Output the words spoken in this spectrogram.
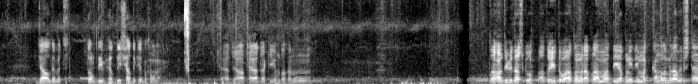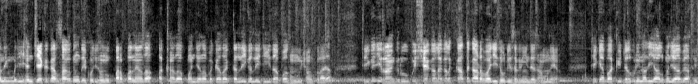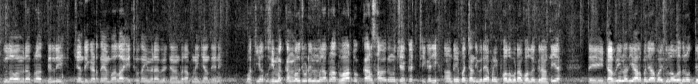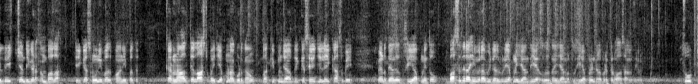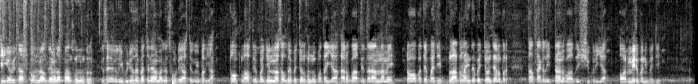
ਜਾਲ ਦੇ ਵਿੱਚ ਤੁਰਦੀ ਫਿਰਦੀ ਛੱਡ ਕੇ ਵਿਖਾਉਣਾ ਠਹਿਰ ਜਾ ਠਹਿਰ ਜਾ ਕੀ ਹੁੰਦਾ ਤੈਨੂੰ ਤਾਂ ਹਾਂਜੀ ਵੀ ਦਰਸ਼ਕੋ ਆ ਤੁਸੀਂ ਦੁਬਾਰਾ ਤੋਂ ਮੇਰਾ ਭਰਾ ਮਾਦੀ ਆਪਣੀ ਦੀ ਮੁਕੰਮਲ ਮੇਰਾ ਵੀਰ ਸਟੈਂਡਿੰਗ ਪੋਜੀਸ਼ਨ ਚੈੱਕ ਕਰ ਸਕਦੇ ਹੋ ਦੇਖੋ ਜੀ ਤੁਹਾਨੂੰ ਪਰਪਲਿਆਂ ਦਾ ਅੱਖਾਂ ਦਾ ਪੰਜਾਂ ਦਾ ਬਕਾਇਦਾ ਕੱਲੀ ਕੱਲੀ ਚੀਜ਼ ਦਾ ਆਪਾਂ ਤੁਹਾਨੂੰ ਸ਼ੌਂਕ ਕਰਾਇਆ ਠੀਕ ਹੈ ਜੀ ਰੰਗ ਰੂਪ ਸ਼ਕਲ ਅਕਲ ਕੱਦ ਕਾਠ ਹੋਇਆ ਜੀ ਤੁਹਾਡੀ ਸਕਰੀਨ ਦੇ ਸਾਹਮਣੇ ਆ ਠੀਕ ਹੈ ਬਾਕੀ ਡਿਲੀਵਰੀ ਇਹਨਾਂ ਦੀ ਆਲ ਪੰਜਾਬ ਆ ਇਸ ਤੋਂ ਇਲਾਵਾ ਮੇਰਾ ਭਰਾ ਦਿੱਲੀ ਚੰਡੀਗੜ੍ਹ ਤੇ ਅੰਬਾਲਾ ਇੱਥੋਂ ਤਾਈਂ ਮੇਰਾ ਵੀਰ ਜਾਨਵਰ ਆਪਣੇ ਜਾਂਦੇ ਨੇ ਬਾਕੀ ਆ ਤੁਸੀਂ ਮੁਕੰਮਲ ਜੋੜੇ ਨੂੰ ਮੇਰਾ ਭਰਾ ਦੁਆਰ ਤੋਂ ਕਰ ਸਕਦੇ ਹੋ ਚੈੱਕ, ਠੀਕ ਹੈ ਜੀ? ਆਂਡੇ ਬੱਚਿਆਂ ਦੀ ਵੀਰੇ ਆਪਣੀ ਫੁੱਲ ਬੜਾ ਫੁੱਲ ਗਾਰੰਟੀ ਆ। ਤੇ ਡਬਰੀ ਇਹਨਾਂ ਦੀ ਆਲ ਪੰਜਾਬ ਅੱਜ ਤੋਂ ਲਾਓ ਦਿਨੋਂ ਦਿੱਲੀ, ਚੰਡੀਗੜ੍ਹ, ਅੰਬਾਲਾ, ਠੀਕ ਹੈ? ਸੋਨੀਪਤ ਪਾਨੀਪਤ ਕਰਨਾਲ ਤੇ ਲਾਸਟ ਬਾਈ ਜੀ ਆਪਣਾ ਗੁੜਗਾਉਂ। ਬਾਕੀ ਪੰਜਾਬ ਦੇ ਕਿਸੇ ਜ਼ਿਲ੍ਹੇ, ਕਸਬੇ ਪਿੰਡ ਦੇ ਅੰਦਰ ਤੁਸੀਂ ਆਪਣੇ ਤੋਂ ਬੱਸ ਦੇ ਰਾਹੀਂ ਮੇਰਾ ਵੀ ਡਿਲੀਵਰੀ ਆਪਣੀ ਜਾਂਦੀ ਹੈ। ਉਸ ਤਾਈਂ ਜਾਨਵਰ ਤੁਸੀਂ ਆਪਣੀ ਡਿਲੀਵਰ ਕਰਵਾ ਸਕਦੇ ਹੋ। ਸੋ ਠੀਕ ਹੈ ਵੀ ਦਰਸ਼ਕੋ, ਮਿਲਦੇ ਹੁਣ ਆਪਾਂ ਤੁਹਾਨੂੰ ਫਿਰ ਕਿਸੇ ਅਗਲੀ ਵੀਡੀਓ ਦੇ ਵਿੱਚ ਲਿਆਵਾਂਗੇ। ਤੁਹਾਡੇ ਵਾਸਤੇ ਕੋਈ ਵਧੀਆ ਟੌਪ ਕਲਾਸ ਤੇ ਬਾਜੀ ਨਸਲ ਦੇ ਵਿੱਚੋਂ ਤੁਹਾਨੂੰ ਪਤਾ ਹੀ ਆ, ਹਰ ਵਾਰ ਦੀ ਤਰ੍ਹਾਂ ਨਵੇਂ ਟੌਪ ਤੇ ਬਾਜੀ ਬਲੱਡ ਲਾਈਨ ਦੇ ਵਿੱਚੋਂ ਜਾਨਵਰ। ਤਦ ਤੱਕ ਲਈ ਧੰਨਵਾਦ, ਸ਼ੁਕਰੀਆ ਔਰ ਮਿਹਰਬਾਨੀ ਬਾਜੀ।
